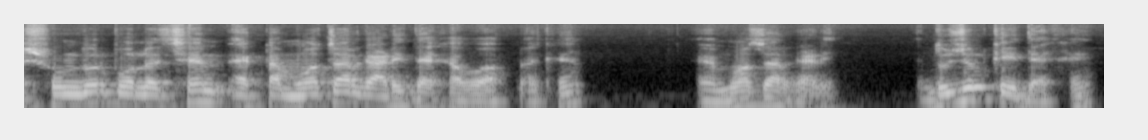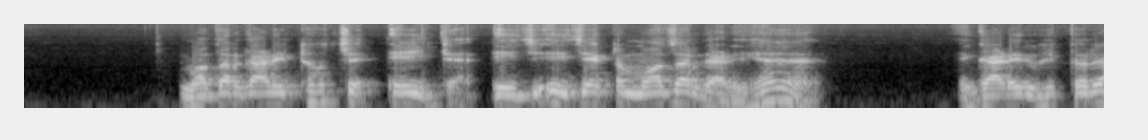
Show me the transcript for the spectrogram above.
সুন্দর বলেছেন একটা মজার গাড়ি দেখাবো আপনাকে। মজার গাড়ি। দুজনকেই দেখে। মজার গাড়িটা হচ্ছে এইটা এই যে এই যে একটা মজার গাড়ি হ্যাঁ? গাড়ির ভিতরে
